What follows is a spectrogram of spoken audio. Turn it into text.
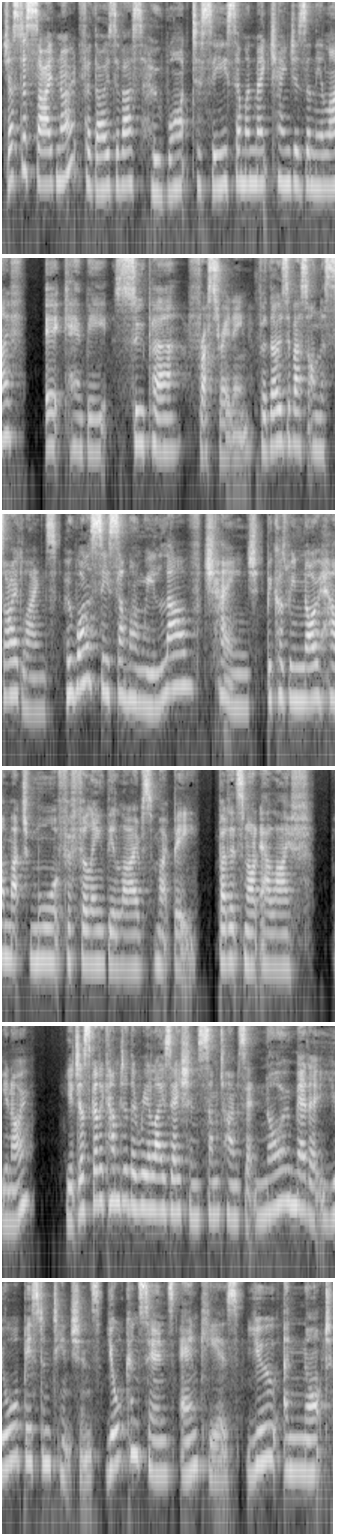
Just a side note for those of us who want to see someone make changes in their life, it can be super frustrating for those of us on the sidelines who want to see someone we love change because we know how much more fulfilling their lives might be. But it's not our life, you know? You just got to come to the realization sometimes that no matter your best intentions, your concerns and cares, you are not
